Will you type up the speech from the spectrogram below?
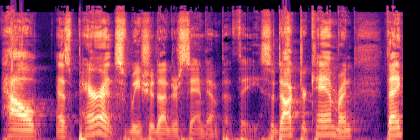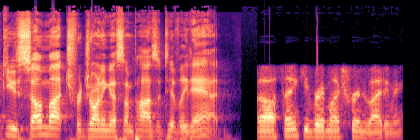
how, as parents, we should understand empathy. So, Dr. Cameron, thank you so much for joining us on Positively Dad. Uh, thank you very much for inviting me.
